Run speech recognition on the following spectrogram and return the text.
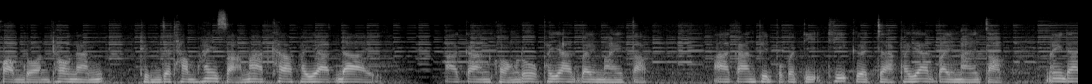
ความร้อนเท่านั้น ถึงจะทำให้สามารถฆ่าพยาธิได้ อาการของโรคพยาธิใบไม้ตับ อาการผิดปกติที่เกิดจากพยาธิใบไม้ตับ ไม่ได้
